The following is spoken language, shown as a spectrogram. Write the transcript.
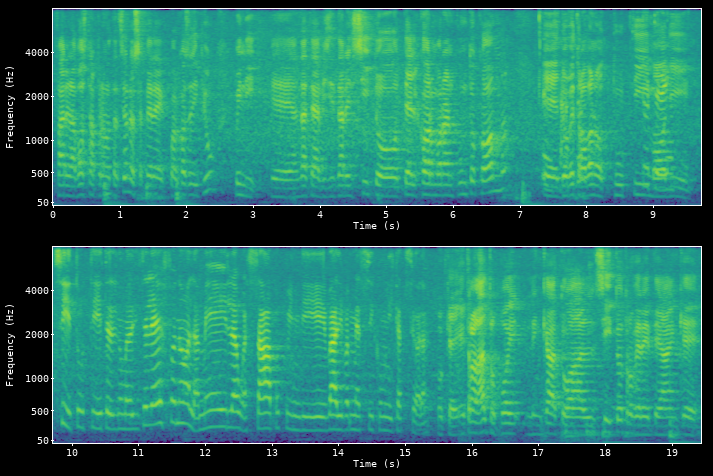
fare la vostra prenotazione o sapere qualcosa di più, quindi eh, andate a visitare il sito hotelcormoran.com esatto. dove trovano tutti Tutte, i modi. Sì, tutti il numero di telefono, la mail, Whatsapp, quindi vari mezzi di comunicazione. Ok, e tra l'altro poi linkato al sito troverete anche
